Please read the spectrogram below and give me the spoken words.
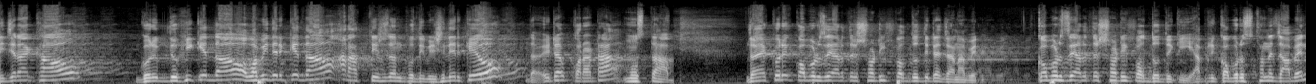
নিজেরা খাও গরিব দুঃখীকে দাও, অভাবীদেরকে দাও, আর আত্মীয় স্বজন প্রতিবেশীদেরকেও দাও। এটা করাটা মুস্তাহাব। দয়া করে কবর জিয়ারতের সঠিক পদ্ধতিটা জানাবেন। কবর জিয়ারতের সঠিক পদ্ধতি কি? আপনি কবরস্থানে যাবেন,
